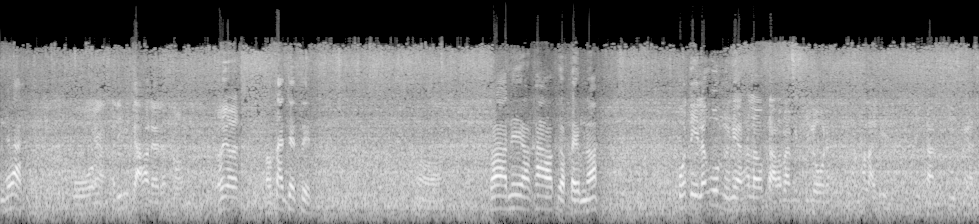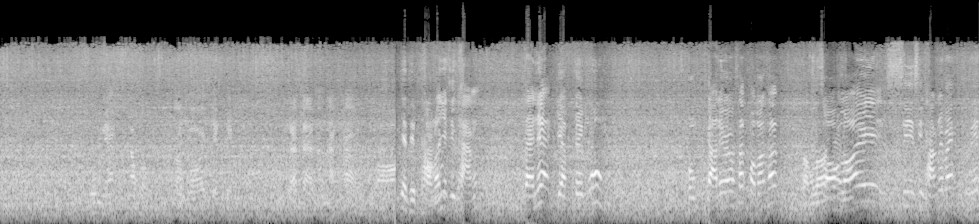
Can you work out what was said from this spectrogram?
นใช่ป่ะโอ้โหอันนี้พี่กาเท่าไหร่นะสองเฮ้ยสองตันเจ็ดสิบอ๋อก็นี่ก็ข้าวเกือบเต็มเนาะปกติแล้วอุ้มหนึ่งเนี่ยถ้าเรากะประมาณเป็นกิโลนะทำเท่าไหร่พี่มีการกี่เดือนอุ้มเนี้ยครับผมสองร้อยเจ็ดสิบแล้วแต่น้ำหนักข้าวเจ็ดสิบสถัองงร้อยเจ็ดสิบถัง แต่เนี้ยเก็บเต็มอุ้มผมกะได้ไหมว่าสักประมาณสัก200สองร้อยสี่สิบถังได้ไหมพี่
